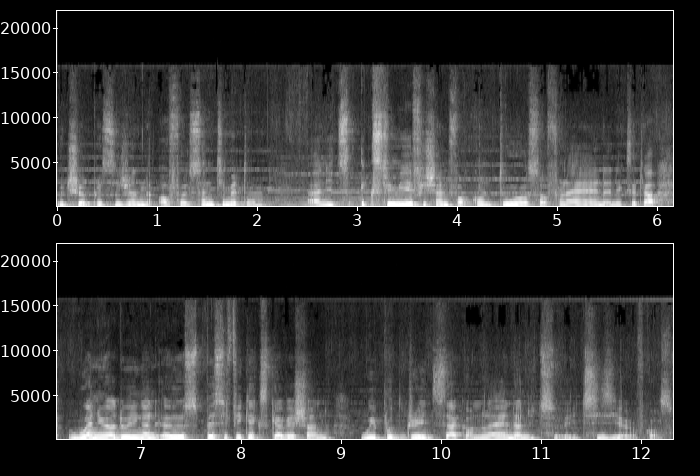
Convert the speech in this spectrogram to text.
which a precision of a centimeter, and it's extremely efficient for contours of land and etc. When you are doing an, a specific excavation, we put grids like on land and it's, it's easier, of course.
